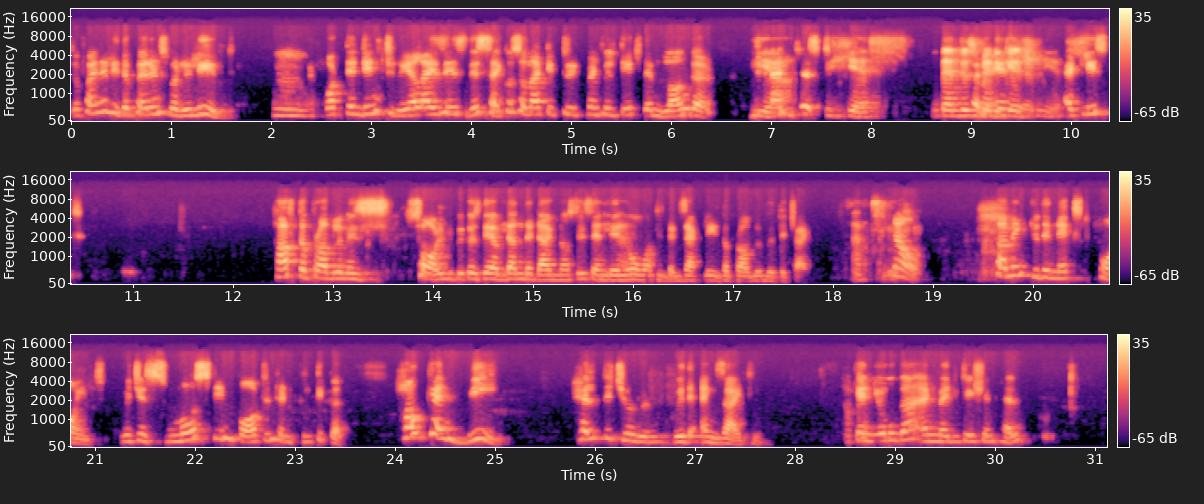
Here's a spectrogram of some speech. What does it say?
So finally, the parents were relieved. Hmm. What they didn't realize is this psychosomatic treatment will take them longer. Yeah. just yes. Than just medication. Yes. At least half the problem is solved because they have done the diagnosis and yeah. they know what is exactly the problem with the child. Absolutely. Now, coming to the next point, which is most important and critical. How can we help the children with anxiety? Okay. Can yoga and meditation help?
